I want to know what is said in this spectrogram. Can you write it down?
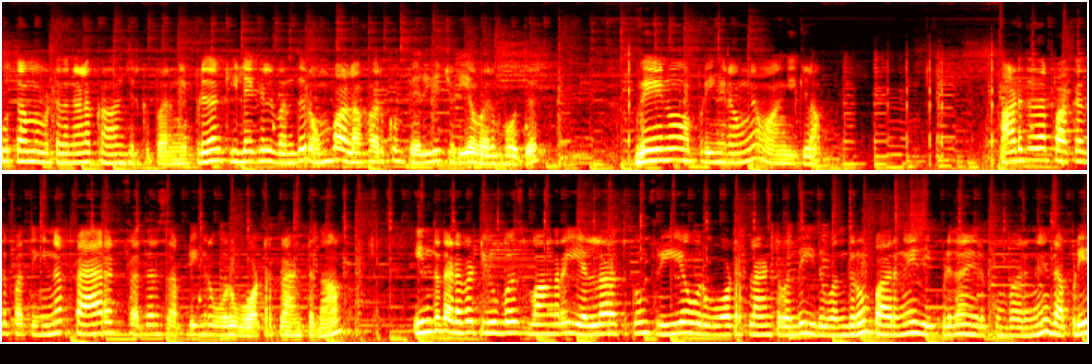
ஊற்றாமல் விட்டதுனால காஞ்சிருக்கு பாருங்கள் இப்படி தான் கிளைகள் வந்து ரொம்ப அழகாக இருக்கும் பெரிய செடியாக வரும்போது. வேணும் அப்படிங்கிறவங்க வாங்கிக்கலாம். அடுத்ததாக பார்க்கறது பார்த்திங்கன்னா பேரட் ஃபெதர்ஸ் அப்படிங்கிற ஒரு வாட்டர் பிளான்ட்டு தான். இந்த தடவை டியூபர்ஸ் வாங்குகிற எல்லாத்துக்கும் ஃப்ரீயாக ஒரு வாட்டர் பிளான்ட் வந்து இது வந்துடும் பாருங்கள் இது இப்படி தான் இருக்கும் பாருங்கள் இது அப்படியே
